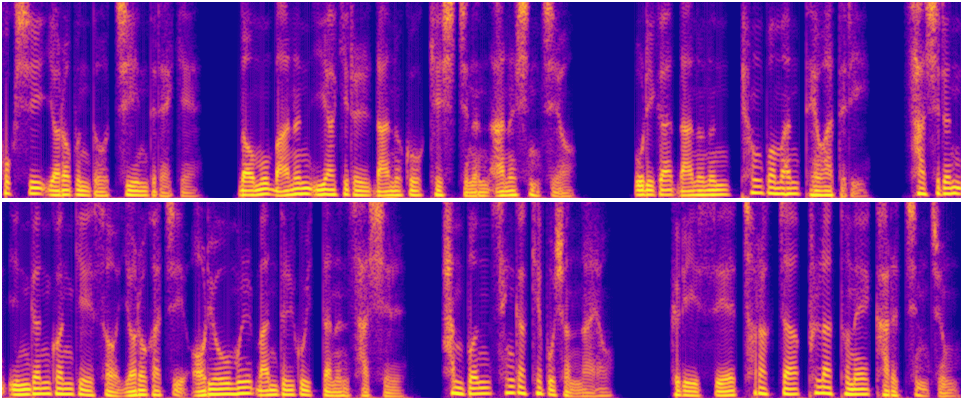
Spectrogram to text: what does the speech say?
혹시 여러분도 지인들에게 너무 많은 이야기를 나누고 계시지는 않으신지요? 우리가 나누는 평범한 대화들이 사실은 인간관계에서 여러 가지 어려움을 만들고 있다는 사실 한번 생각해 보셨나요? 그리스의 철학자 플라톤의 가르침 중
